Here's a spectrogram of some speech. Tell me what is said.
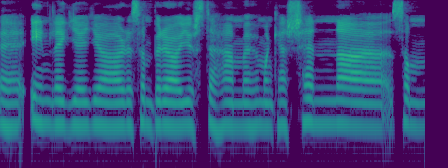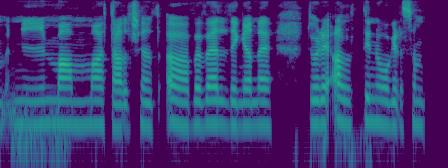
eh, inlägg jag gör som berör just det här med hur man kan känna som ny mamma, att allt känns överväldigande. Då är det alltid några som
